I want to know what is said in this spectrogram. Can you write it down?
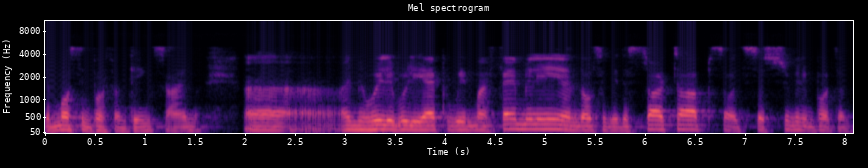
the most important thing. So I'm uh, I'm really, really happy with my family and also with the startup. So it's extremely important.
